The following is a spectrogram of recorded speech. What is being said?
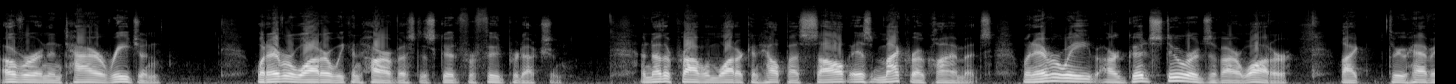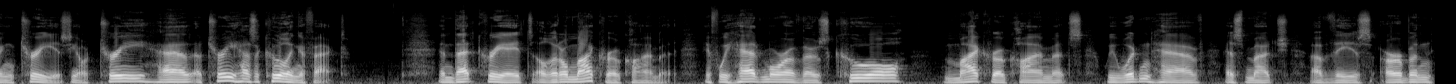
over an entire region. Whatever water we can harvest is good for food production. Another problem water can help us solve is microclimates. Whenever we are good stewards of our water, like through having trees, you know, tree has a tree has a cooling effect. And that creates a little microclimate. If we had more of those cool microclimates, we wouldn't have as much of these urban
